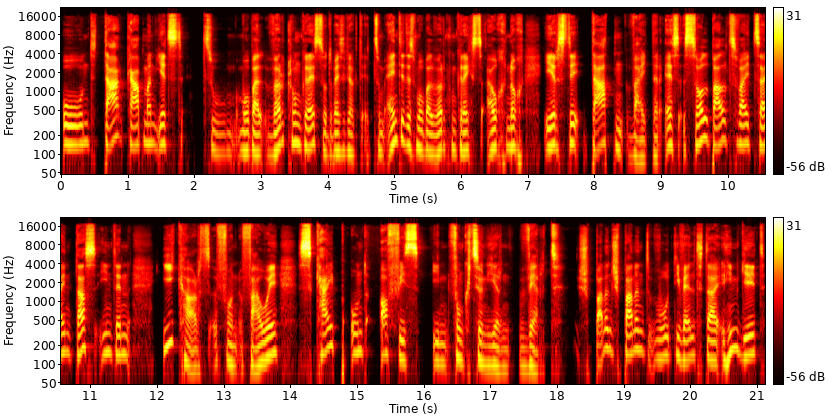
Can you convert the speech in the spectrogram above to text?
Und da gab man jetzt zum Mobile World Congress oder besser gesagt zum Ende des Mobile World Congress auch noch erste Daten weiter. Es soll bald soweit sein, dass in den E-Cars von VW Skype und Office in funktionieren wird. Spannend, spannend, wo die Welt da hingeht.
